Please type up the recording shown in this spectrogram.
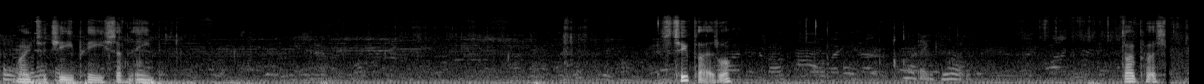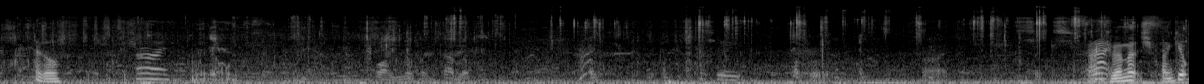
Couldn't Motor. GP 17. It's two player as well. Don't come up. Don't put a. Hello. Hi. Two. Thank you very much. Thank you.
